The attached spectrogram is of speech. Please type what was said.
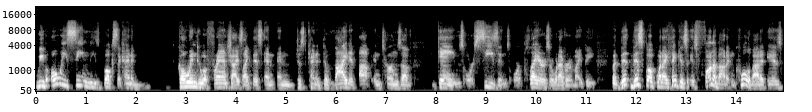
we've always seen these books that kind of go into a franchise like this and and just kind of divide it up in terms of games or seasons or players or whatever it might be. But th- this book, what I think is is fun about it and cool about it is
